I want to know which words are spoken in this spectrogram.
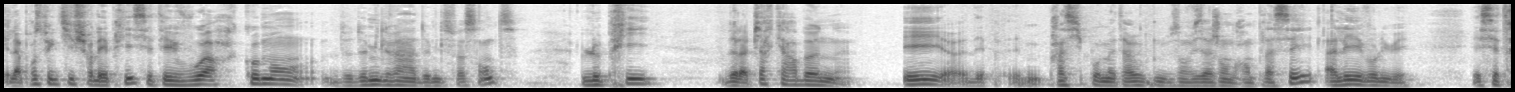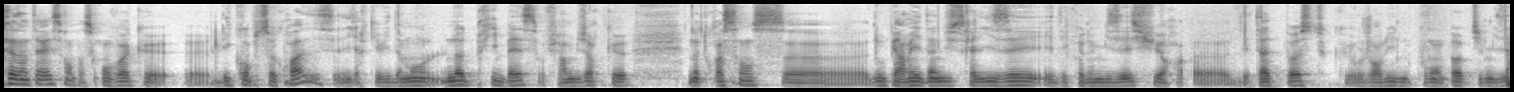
Et la prospective sur les prix, c'était voir comment de 2020 à 2060 le prix de la pierre carbone et euh, des principaux matériaux que nous envisageons de remplacer allait évoluer. Et c'est très intéressant parce qu'on voit que euh, les courbes se croisent, c'est-à-dire qu'évidemment notre prix baisse au fur et à mesure que notre croissance euh, nous permet d'industrialiser et d'économiser sur euh, des tas de postes qu'aujourd'hui nous ne pouvons pas optimiser.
